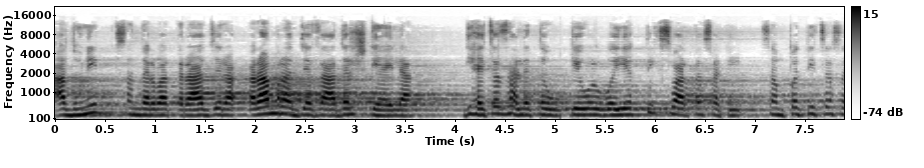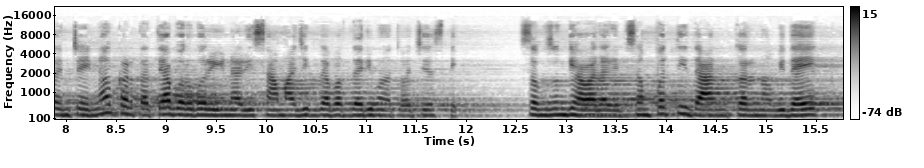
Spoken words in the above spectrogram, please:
आधुनिक संदर्भात राज्य रा रामराज्याचा आदर्श घ्यायला घ्यायचा झालं तर केवळ वैयक्तिक स्वार्थासाठी संपत्तीचा संचय न करता त्याबरोबर येणारी सामाजिक जबाबदारी महत्त्वाची असते. समजून घ्यावा लागेल संपत्ती दान करणं विधायक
